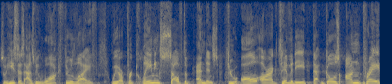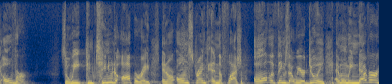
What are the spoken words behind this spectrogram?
So he says, as we walk through life, we are proclaiming self dependence through all our activity that goes unprayed over. So we continue to operate in our own strength in the flesh, all the things that we are doing. And when we never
